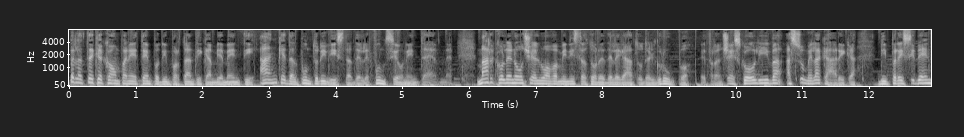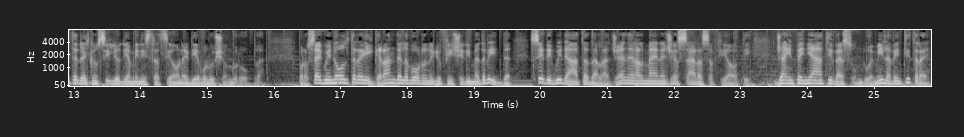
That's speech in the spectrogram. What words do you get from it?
per la tech company è tempo di importanti cambiamenti anche dal punto di vista delle funzioni interne. Marco Lenoci è il nuovo amministratore delegato del gruppo e Francesco Oliva assume la carica di presidente del consiglio di amministrazione di Evolution Group. Prosegue inoltre il grande lavoro negli uffici di Madrid, sede guidata dalla general manager Sara Saffiotti, già impegnati verso un 2023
